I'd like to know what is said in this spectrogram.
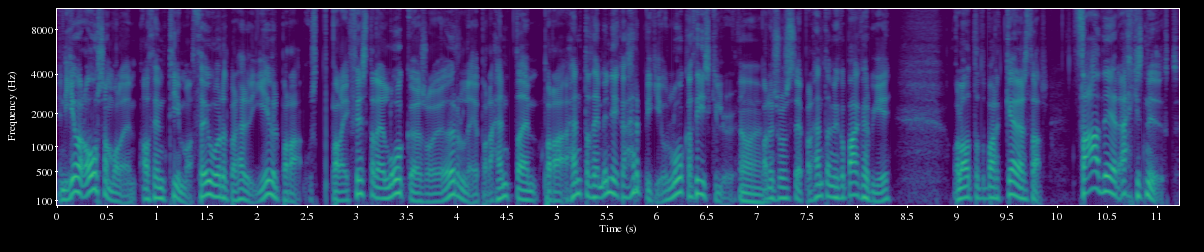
En ég var ósamálaðum á þeim tíma, þau voru bara, herri, ég vil bara, úst, bara í fyrsta lagi loka þessu og í öðru lagi bara henda þeim, bara henda þeim inn í eitthvað herbyggi og loka því skiljur, bara eins og þessi, bara henda þeim í eitthvað bakherbyggi og láta þetta bara gerast þar. Það er ekki sniðugt,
